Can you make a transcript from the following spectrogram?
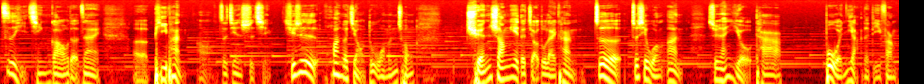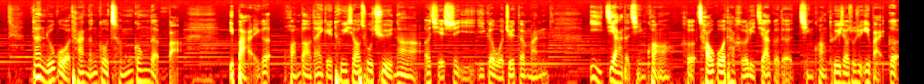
自以清高的在呃批判啊这件事情。其实换个角度，我们从全商业的角度来看，这这些文案虽然有它不文雅的地方，但如果它能够成功的把一百个环保袋给推销出去，那而且是以一个我觉得蛮溢价的情况啊，和超过它合理价格的情况推销出去一百个，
